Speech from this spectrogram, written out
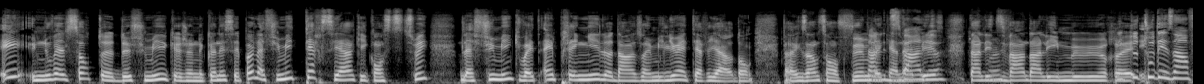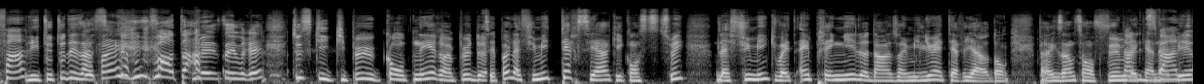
Et une nouvelle sorte de fumée que je ne connaissais pas, la fumée tertiaire qui est constituée de la fumée qui va être imprégnée là, dans un milieu intérieur. Donc, par exemple, si on fume Dans le les divans, cannabis là. dans les Ouais. divans, dans les murs, Les euh, toutous des enfants. les toutous des enfants. Mais c'est vrai. Tout ce qui, qui peut contenir un peu de... C'est pas la fumée tertiaire qui est constituée de la fumée qui va être imprégnée là, dans un milieu intérieur. Donc, par exemple, si on fume Dans le divans, cannabis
